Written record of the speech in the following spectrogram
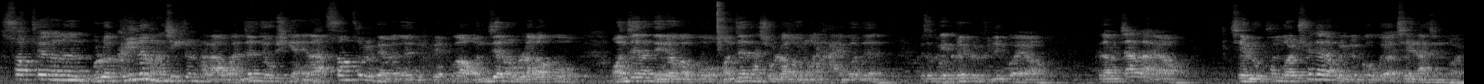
수학 2에서는 물론 그리는 방식이 좀 달라 완전 제곱식이 아니라 수학 2를 배우면 너희들 그래프가 언제는 올라가고 언제는 내려가고 언제는 다시 올라가고 이런 걸 다 알거든. 그래서 그게 그래프를 그릴 거예요. 그 다음에 잘라요. 제일 높은 걸 최대라고 읽을 거고요. 제일 낮은 걸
